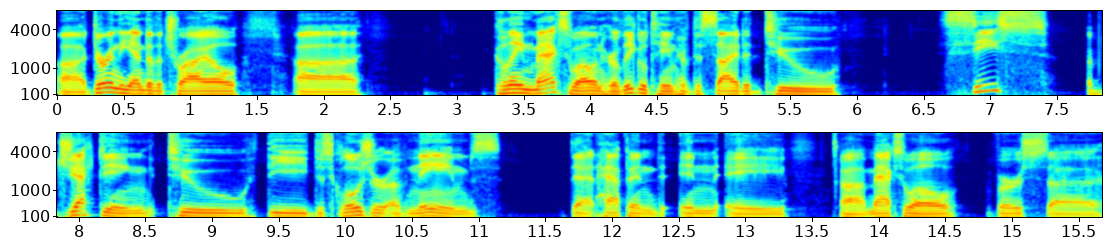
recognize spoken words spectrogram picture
Uh, during the end of the trial, uh, Ghislaine Maxwell and her legal team have decided to cease objecting to the disclosure of names that happened in a uh, Maxwell versus uh,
